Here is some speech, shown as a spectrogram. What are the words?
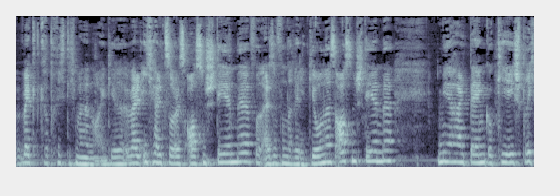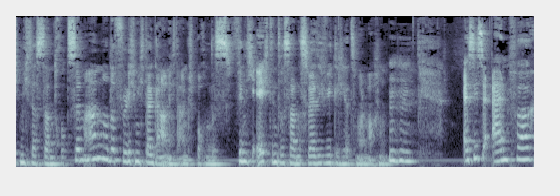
weckt gerade richtig meine Neugier, weil ich halt so als Außenstehende, also von der Religion als Außenstehende, mir halt denk, okay, spricht mich das dann trotzdem an oder fühle ich mich da gar nicht angesprochen? Das finde ich echt interessant, das werde ich wirklich jetzt mal machen. Mhm. Es ist einfach,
